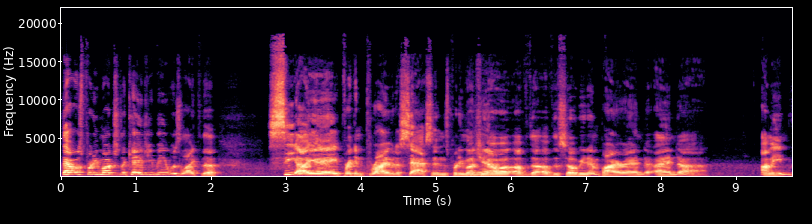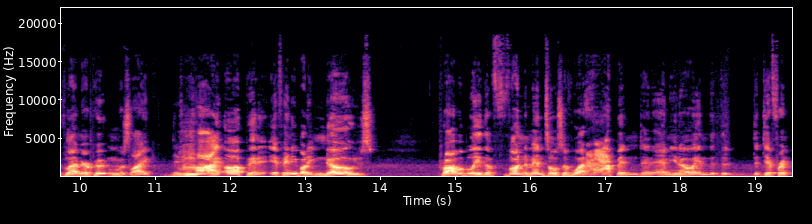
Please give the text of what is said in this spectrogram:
That was pretty much the KGB was like the CIA freaking private assassins, pretty much, you know, of the of the Soviet Empire, and and uh, I mean Vladimir Putin was like Dude, high up in it. If anybody knows, probably the fundamentals of what happened, and and you know, and the the, the different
